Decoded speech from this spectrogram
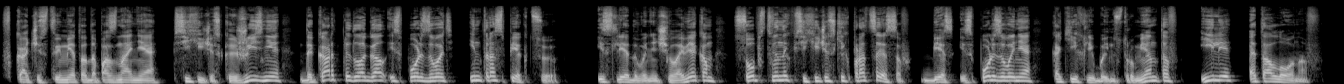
В качестве метода познания психической жизни Декарт предлагал использовать интроспекцию, исследование человеком собственных психических процессов без использования каких-либо инструментов или эталонов.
